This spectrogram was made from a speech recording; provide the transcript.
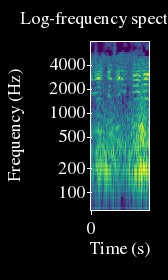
Yeah.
